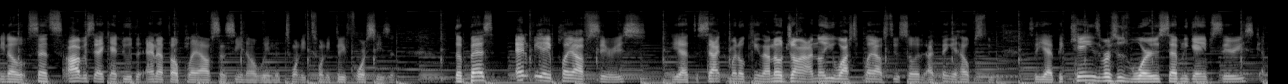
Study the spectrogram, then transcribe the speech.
you know, since obviously I can't do the NFL playoffs since you know we're in the 2023 four season. The best NBA playoff series, you had the Sacramento Kings. I know John, I know you watched the playoffs too, so I think it helps too. So you had the Kings versus Warriors 70 game series. Got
